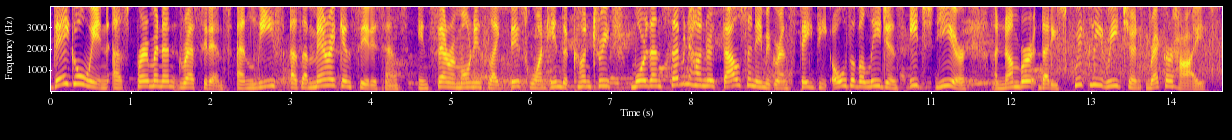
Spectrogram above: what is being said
They go in as permanent residents and leave as American citizens. In ceremonies like this one in the country, more than 700,000 immigrants take the oath of allegiance each year, a number that is quickly reaching record heights.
